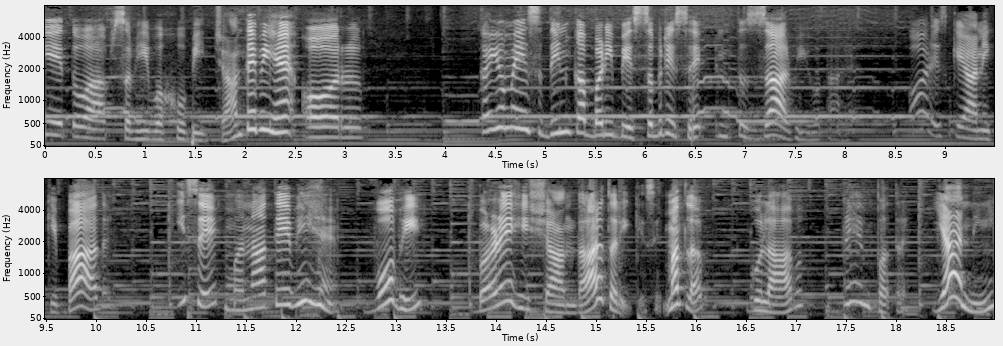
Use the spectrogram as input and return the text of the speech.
ये तो आप सभी बखूबी जानते भी हैं और कईयों में इस दिन का बड़ी बेसब्री से इंतज़ार भी होता है। और इसके आने के बाद इसे मनाते भी हैं, वो भी बड़े ही शानदार तरीके से मतलब गुलाब प्रेम पत्र, यानी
